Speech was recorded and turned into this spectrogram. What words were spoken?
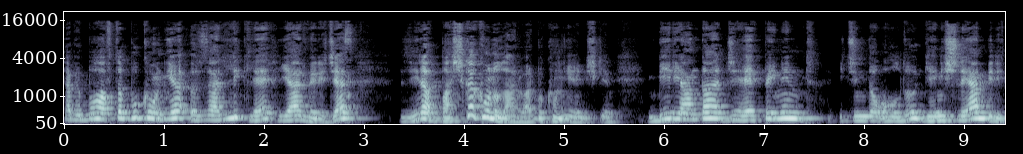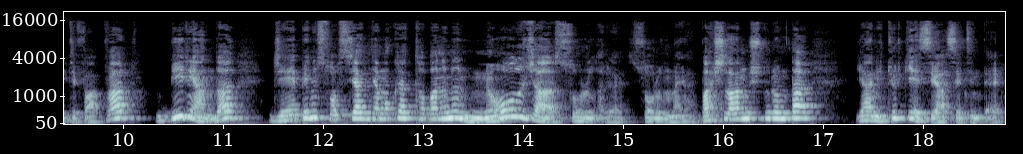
Tabi bu hafta bu konuya özellikle yer vereceğiz. Zira başka konular var bu konuya ilişkin. Bir yanda CHP'nin içinde olduğu genişleyen bir ittifak var. Bir yanda CHP'nin sosyal demokrat tabanının ne olacağı soruları sorulmaya başlanmış durumda. Yani Türkiye siyasetinde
